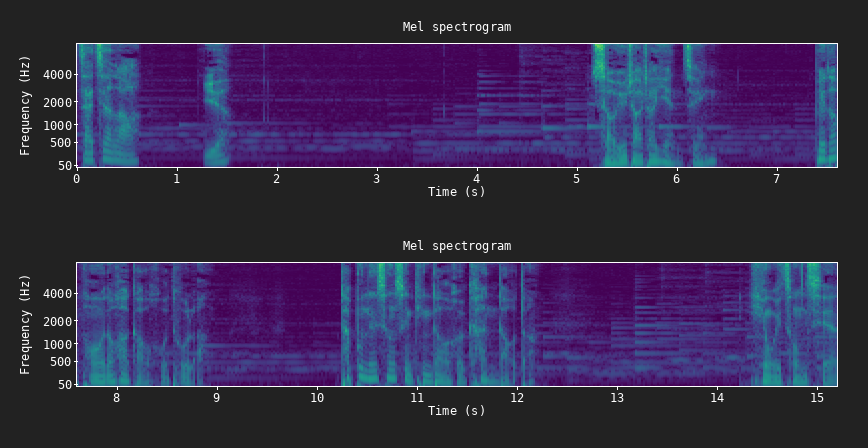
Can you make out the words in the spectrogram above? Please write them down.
再见了，鱼。”小鱼眨眨眼睛。被他朋友的话搞糊涂了。他不能相信听到和看到的，因为从前，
